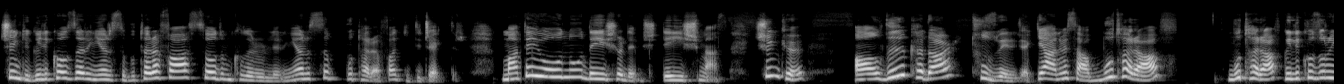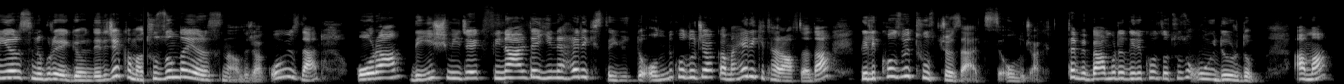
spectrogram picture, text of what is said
Çünkü glikozların yarısı bu tarafa, sodyum klorürlerin yarısı bu tarafa gidecektir. Madde yoğunluğu değişir demiş. Değişmez. Çünkü aldığı kadar tuz verecek. Yani mesela bu taraf bu taraf glikozunun yarısını buraya gönderecek ama tuzun da yarısını alacak. O yüzden oran değişmeyecek. Finalde yine her ikisi de %10'luk olacak ama her iki tarafta da glikoz ve tuz çözeltisi olacak. Tabii ben burada glikozla tuzu uydurdum ama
